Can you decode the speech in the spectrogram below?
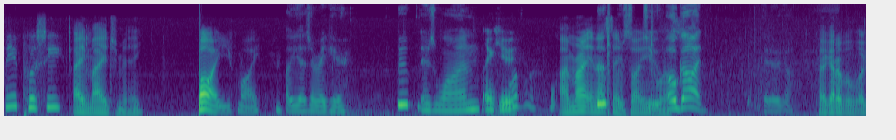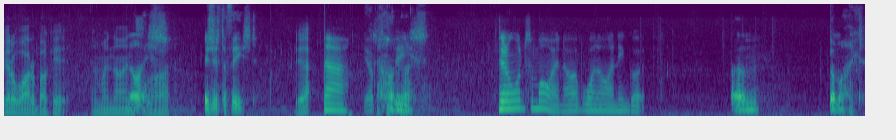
Me pussy. Hey, mage me. My, my. Oh, you guys are right here. Boop. There's one. Thank you. I'm right in that same spot he two. was. Oh god. Okay, there we go. I got a I got a water bucket in my nine Nice. slot. It's just a feast. Yeah. Nah. Yep. Oh, Feast. nice. Does anyone want some iron? I have one iron ingot. Um, don't mind.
